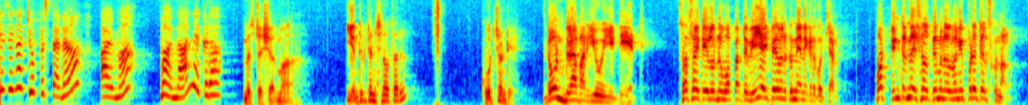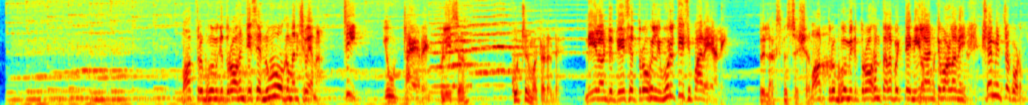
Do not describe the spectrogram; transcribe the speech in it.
ఈజీగా చూపిస్తానా? ఆయమా మా నాన్న ఎక్కడా? మిస్టర్ శర్మ ఎందుకు టెన్షన్ అవుతారు? కూర్చోండి. డోంట్ బ్లాబర్ యూ ఇడియట్ సొసైటీలో నువ్వు పెద్ద వీఐపీ అనుకుని నేను ఇక్కడికి వచ్చాను. బట్ ఇంటర్నేషనల్ క్రిమినల్ అని ఇప్పుడే తెలుసుకున్నాను. మాతృభూమికి ద్రోహం చేసే నువ్వు ఒక మనిషివేనా? See you tyrant please sir కూర్చొని మాట్లాడండి. నీలాంటి దేశ ద్రోహుల్ని ఉరి తీసి పారేయాలి. రిలాక్స్ మిస్టర్ శర్మ మాతృభూమికి ద్రోహం తలపెట్టే నీలాంటి వాళ్ళని క్షమించకూడదు.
